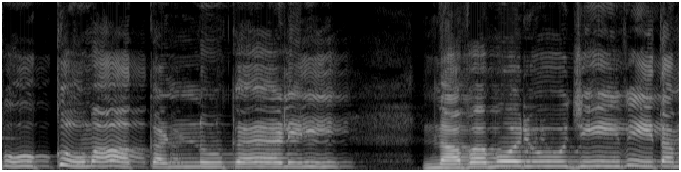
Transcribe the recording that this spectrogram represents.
പൂക്കുമാ കണ്ണുകളിൽ. നവമൊരു ജീവിതം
